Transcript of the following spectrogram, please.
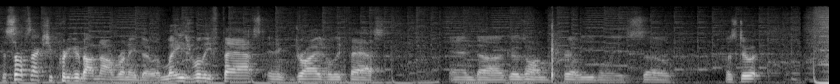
This stuff's actually pretty good about not running though. It lays really fast and it dries really fast and uh, goes on fairly evenly. So let's do it.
